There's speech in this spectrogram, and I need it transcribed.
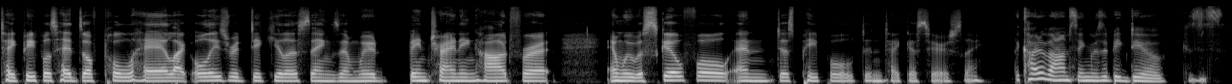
take people's heads off, pull hair, like all these ridiculous things. And we'd been training hard for it and we were skillful and just people didn't take us seriously. The coat of arms thing was a big deal because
